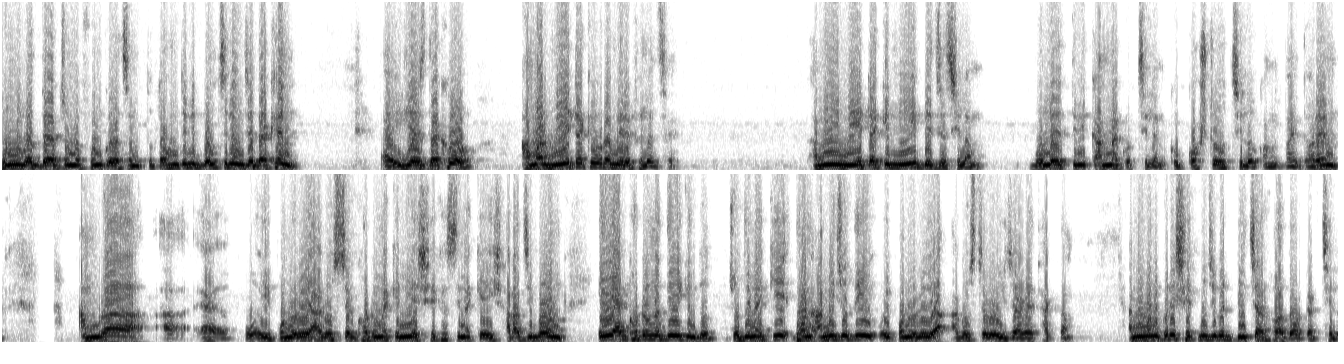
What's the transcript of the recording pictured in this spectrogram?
ধন্যবাদ দেওয়ার জন্য ফোন করেছেন, তো তখন তিনি বলছিলেন যে, দেখেন ইলিয়াস, দেখো, আমার মেয়েটাকে ওরা মেরে ফেলেছে। আমি এই মেয়েটাকে নিয়ে বেঁচেছিলাম। বলে তিনি কান্না করছিলেন। খুব কষ্ট হচ্ছিল, কনক ভাই, ধরেন আমরা এই পনেরোই আগস্টের ঘটনাকে নিয়ে শেখ হাসিনাকে এই সারা জীবন এই এক ঘটনা দিয়ে কিন্তু যদি নাকি, ধরেন আমি যদি ওই পনেরোই আগস্টের ওই জায়গায় থাকতাম, আমি মনে করি শেখ মুজিবের বিচার হওয়া দরকার ছিল।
